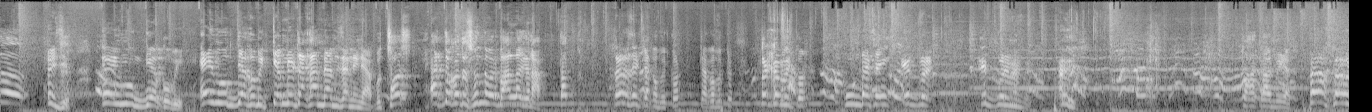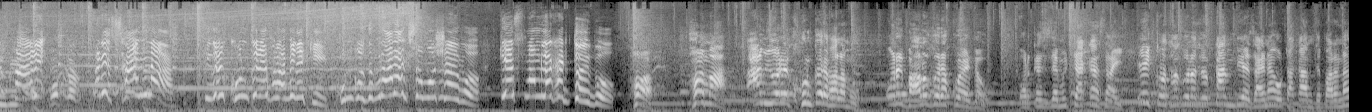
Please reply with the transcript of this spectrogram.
তো? এই যে এই মুখ দিয়া কবি এই মুখ দিয়া কবি কেমনে টাকা আমি জানি না বুঝছস? এত কথা শুনতে ভালো লাগে না। তাড়াতাড়ি টাকা বের কর টাকা বের কর টাকা বের কর। কোনটা চাই? একবারে একবারে নেবে। টাকা টাকা আরে আরে ছাড় না তুই করে খুন করে ফেলাবি নাকি? খুন করতে পারে আরেক সমস্যা হইব। কেস মামলা খাটতে হইব। হ হ মা আমি ওরে খুন করে ফেলামু। ওরে ভালো করে কয়ে দাও। ওর কাছে যে আমি টাকা চাই এই কথাগুলো কেউ কান দিয়ে যায় না ও টাকা আনতে পারে না?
